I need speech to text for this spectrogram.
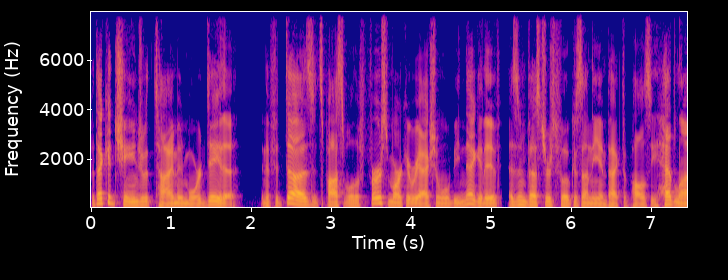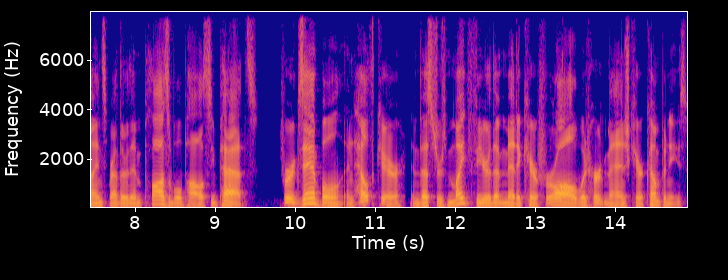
but that could change with time and more data. And if it does, it's possible the first market reaction will be negative as investors focus on the impact of policy headlines rather than plausible policy paths. For example, in healthcare, investors might fear that Medicare for All would hurt managed care companies,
